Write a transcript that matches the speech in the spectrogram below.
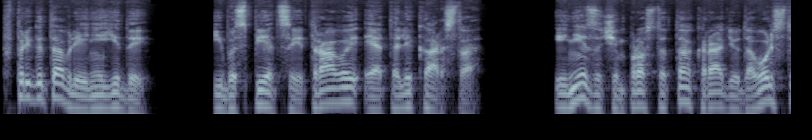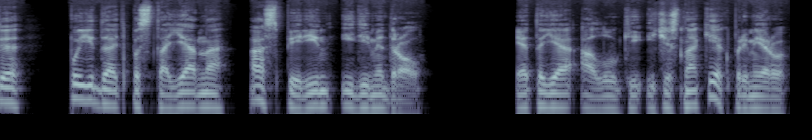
в приготовлении еды, ибо специи и травы – это лекарства. И незачем просто так ради удовольствия поедать постоянно аспирин и димедрол. Это я о луке и чесноке, к примеру,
